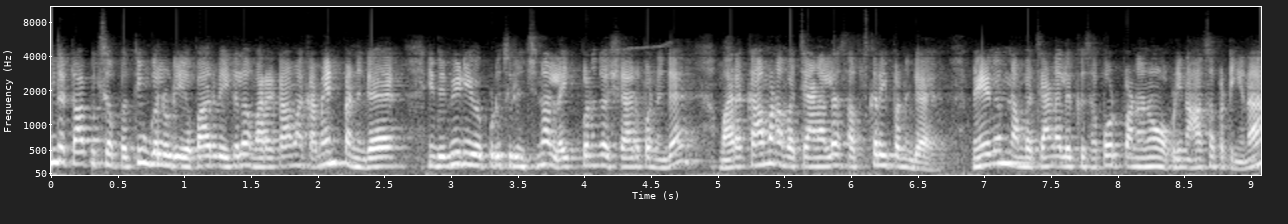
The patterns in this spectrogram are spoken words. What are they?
இந்த டாபிக்ஸை பற்றி உங்களுடைய பார்வைகளை மறக்காமல் கமெண்ட் பண்ணுங்கள் இந்த வீடியோ பிடிச்சிருந்துச்சுன்னா லைக் பண்ணுங்கள் ஷேர் பண்ணுங்கள் மறக்காமல் நம்ம சேனலை சப்ஸ்கிரைப் பண்ணுங்கள் மேலும் நம்ம சேனலுக்கு சப்போர்ட் பண்ணணும் அப்படின்னு ஆசைப்பட்டீங்கன்னா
